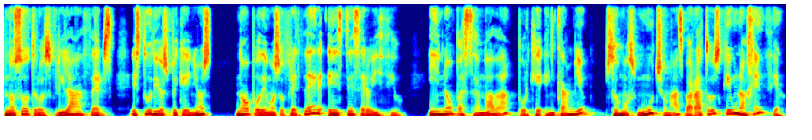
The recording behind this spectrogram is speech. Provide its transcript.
Nosotros, freelancers, estudios pequeños, no podemos ofrecer este servicio. Y no pasa nada porque, en cambio, somos mucho más baratos que una agencia.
